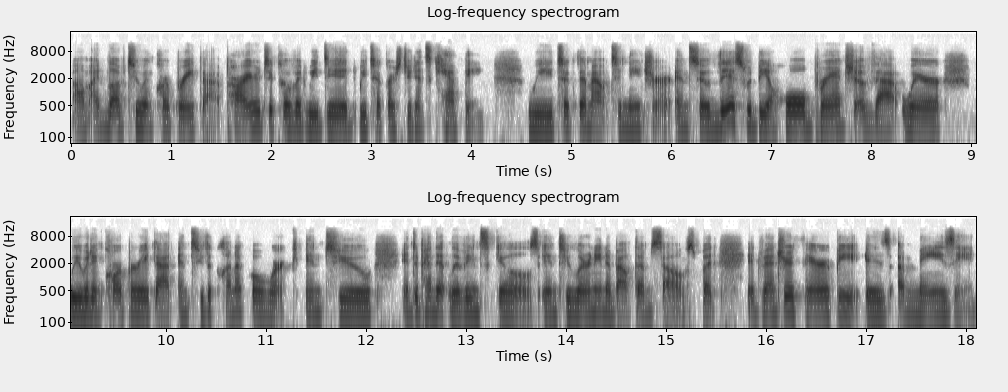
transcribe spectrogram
Um, I'd love to incorporate that. Prior to COVID, we did, we took our students camping, we took them out to nature. And so this would be a whole branch of that where we would incorporate that into the clinical work, into independent living skills, into learning about themselves. But adventure therapy is amazing.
